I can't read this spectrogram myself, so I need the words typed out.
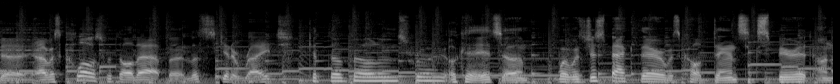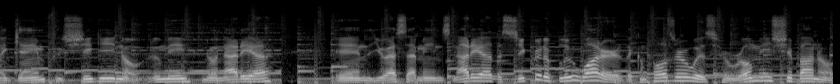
Uh, I was close with all that, but let's get it right. Get the balance right. Okay, it's um what was just back there was called Dancing Spirit on the game Fushigi no Umi no Nadia. In the US, that means Nadia, The Secret of Blue Water. The composer was Hiromi Shibano.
